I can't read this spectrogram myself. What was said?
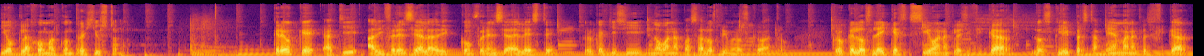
y Oklahoma contra Houston. Creo que aquí, a diferencia de la conferencia del Este, creo que aquí sí no van a pasar los primeros cuatro. Creo que los Lakers sí van a clasificar, los Clippers también van a clasificar,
